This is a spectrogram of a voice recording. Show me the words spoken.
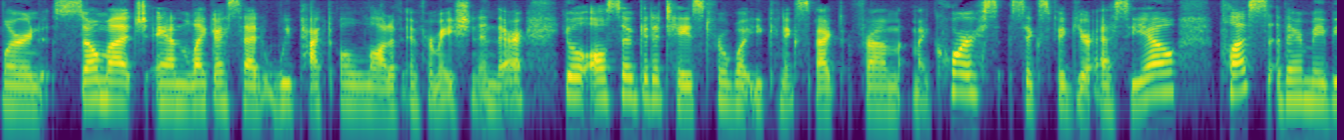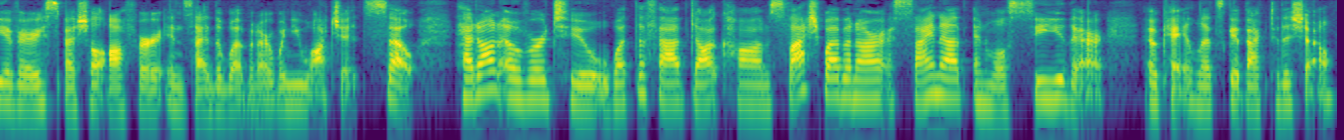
learned so much. And like I said, we packed a lot of information in there. You'll also get a taste for what you can expect from my course, Six Figure SEO. Plus, there may be a very special offer inside the webinar when you watch it. So head on over to whatthefab.com slash webinar, sign up, and we'll see you there. Okay, let's get back to the show.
